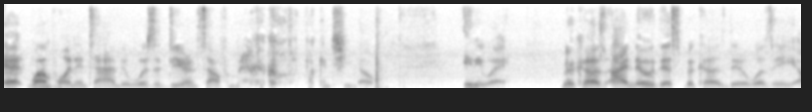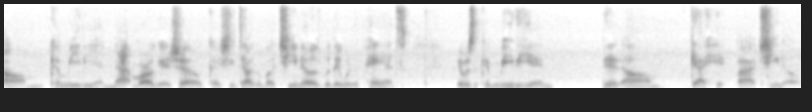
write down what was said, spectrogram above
at one point in time, there was a deer in South America called a fucking Chino. Anyway, because I know this because there was a um, comedian, not Margaret Cho, because she talked about chinos, but they were the pants. There was a comedian that um, got hit by a chino.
